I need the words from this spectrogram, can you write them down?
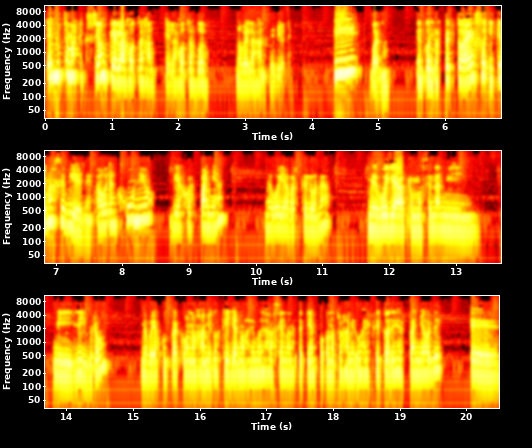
es mucha más ficción que las otras, que las otras dos novelas anteriores. Y bueno, con respecto a eso, ¿y qué más se viene? Ahora en junio viajo a España me voy a Barcelona, me voy a promocionar mi, libro, me voy a juntar con unos amigos que ya nos hemos haciendo en este tiempo, con otros amigos escritores españoles, eh,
